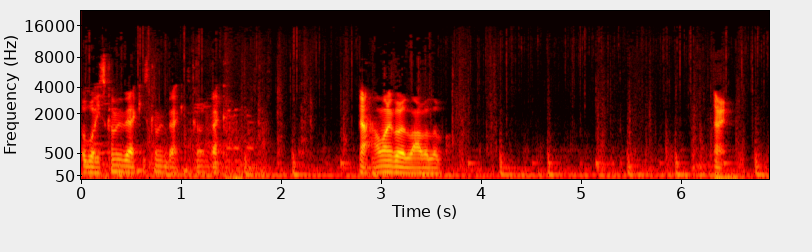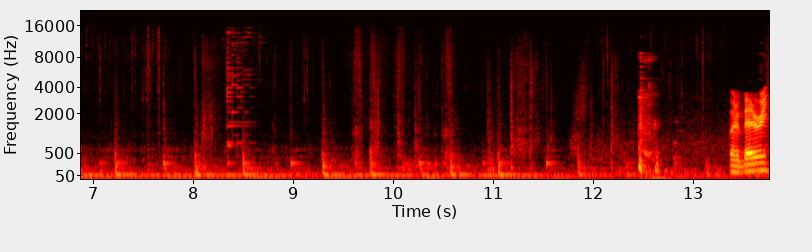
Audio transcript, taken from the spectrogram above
Oh boy, he's coming back, he's coming back, he's coming back. No, I want to go to lava level. Alright. Want a battery?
